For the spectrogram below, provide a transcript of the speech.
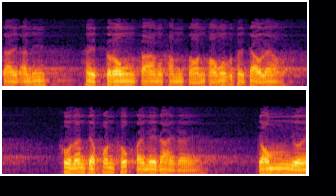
ใจ อันนี้ให้ตรงตามคำสอนของพระพุทธเจ้าแล้ว ผู้นั้นจะพ้นทุกข์ไปไม่ได้เลย จมอยู่ใน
